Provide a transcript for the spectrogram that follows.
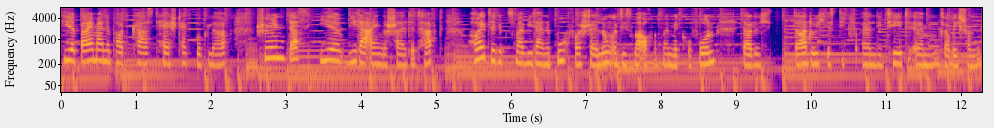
hier bei meinem Podcast Hashtag Booklove. Schön, dass ihr wieder eingeschaltet habt. Heute gibt es mal wieder eine Buchvorstellung und diesmal auch mit meinem Mikrofon. Dadurch, dadurch ist die Qualität, ähm, glaube ich, schon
